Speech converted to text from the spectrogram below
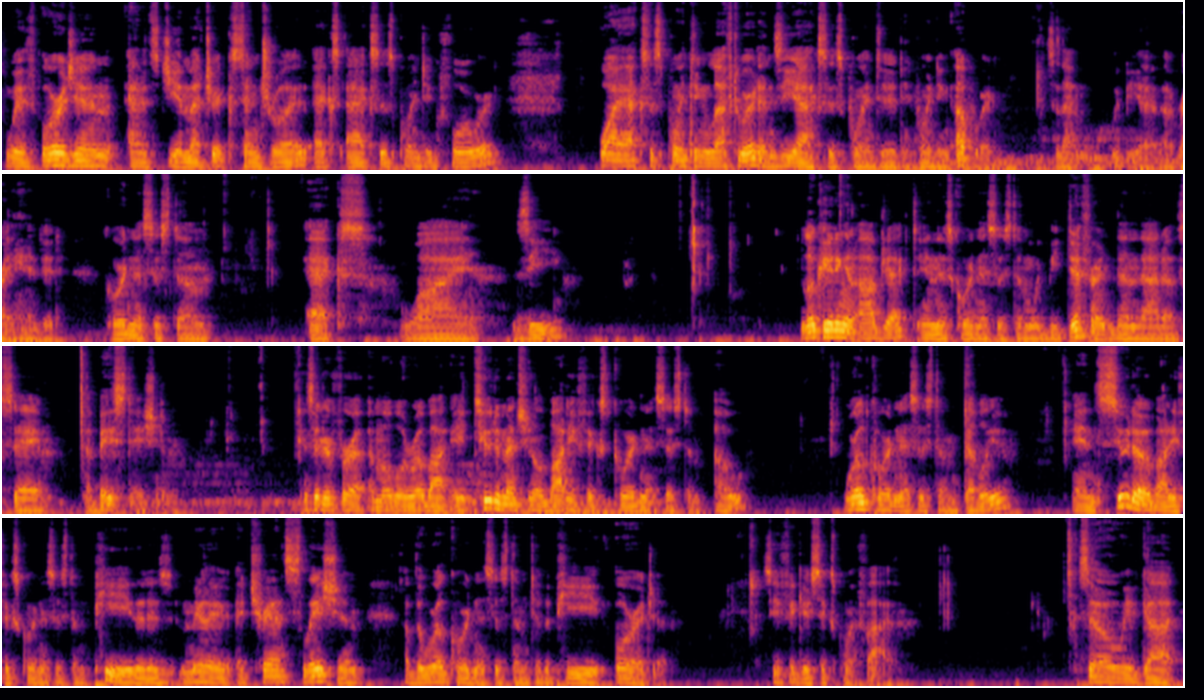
with origin at its geometric centroid, x axis pointing forward, y-axis pointing leftward and z-axis pointed pointing upward. So that would be a, a right-handed coordinate system x, y, z. Locating an object in this coordinate system would be different than that of, say, a base station. Consider for a, a mobile robot a two-dimensional body-fixed coordinate system O, world coordinate system W, and pseudo body fixed coordinate system P that is merely a translation of the world coordinate system to the P origin. See figure 6.5. So we've got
